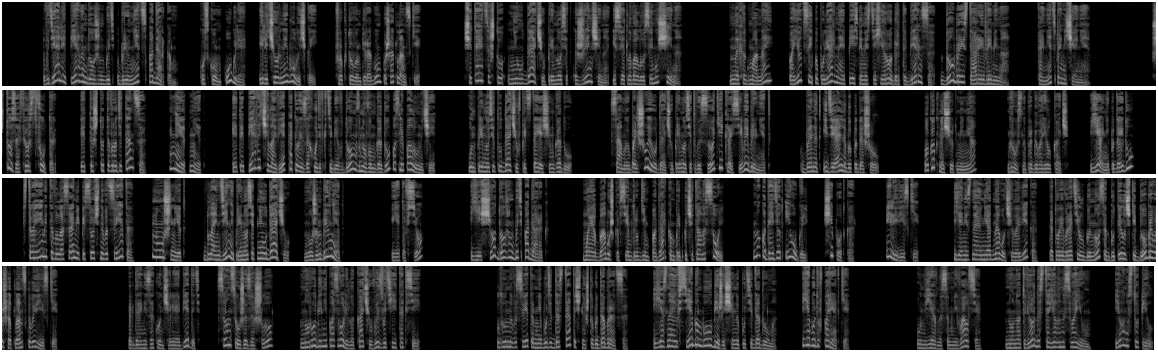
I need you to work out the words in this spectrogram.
В идеале первым должен быть брюнет с подарком, куском угля или черной булочкой, фруктовым пирогом по-шотландски. Считается, что неудачу приносят женщина и светловолосый мужчина. На Хагманай поется и популярная песня на стихи Роберта Бернса «Добрые старые времена». Конец примечания. Что за ферстфутер? Это что-то вроде танца? Нет, нет. Это первый человек, который заходит к тебе в дом в новом году после полуночи. Он приносит удачу в предстоящем году. Самую большую удачу приносит высокий, красивый брюнет. Беннет идеально бы подошел. «А как насчет меня?» — грустно проговорил Кач. «Я не подойду?» «С твоими-то волосами песочного цвета? Ну уж нет, Блондины приносят неудачу. Нужен брюнет. И это все? Еще должен быть подарок. Моя бабушка всем другим подаркам предпочитала соль, но подойдет и уголь, щепотка или виски. Я не знаю ни одного человека, который воротил бы нос от бутылочки доброго шотландского виски. Когда они закончили обедать, солнце уже зашло, но Руби не позволила Качу вызвать ей такси. «Лунного света мне будет достаточно, чтобы добраться, я знаю все бомбоубежища на пути до дома. Я буду в порядке». Он явно сомневался, но она твердо стояла на своем, и он уступил.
